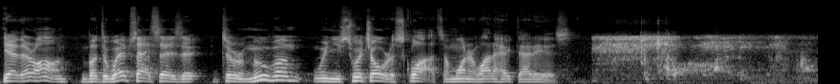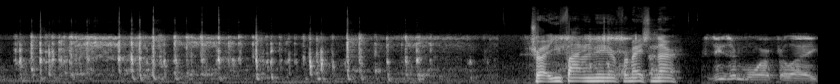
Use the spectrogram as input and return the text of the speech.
Yeah, they're on, but the website says that to remove them when you switch over to squats. I'm wondering why the heck that is. Trey, you finding any information there? These are more for like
